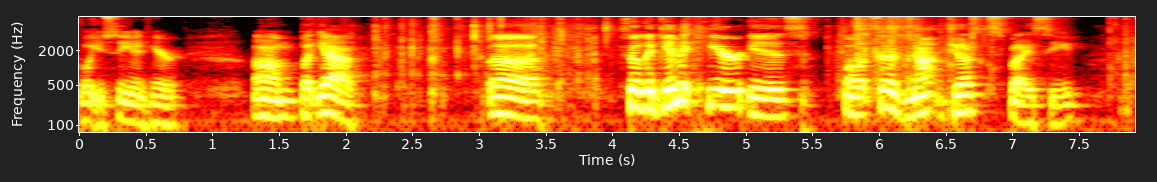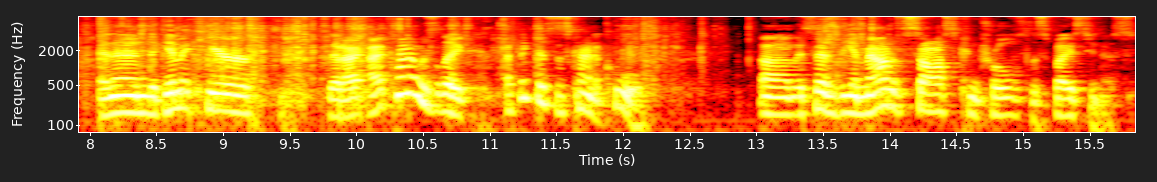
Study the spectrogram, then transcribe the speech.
what you see in here. Um, but yeah. Uh, so the gimmick here is well, it says not just spicy, and then the gimmick here that I, I kind of was like, I think this is kind of cool. Um, it says the amount of sauce controls the spiciness.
